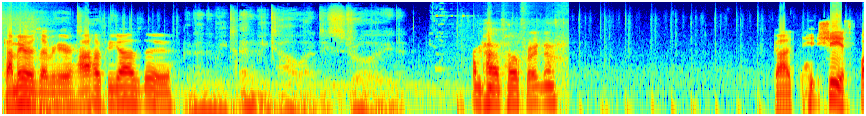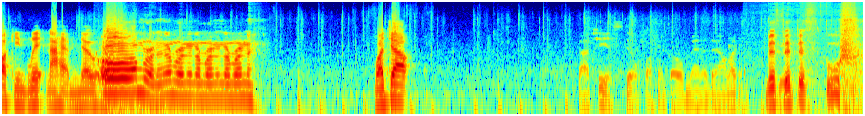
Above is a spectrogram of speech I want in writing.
Khaimera's over here. I hope you guys do. I'm half health right now. God, he, she is fucking lit and I have no health. Oh, I'm running, I'm running, I'm running, I'm running. Watch out. God, she is still fucking gold mana down like a Biff, biff, biff. Oof.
